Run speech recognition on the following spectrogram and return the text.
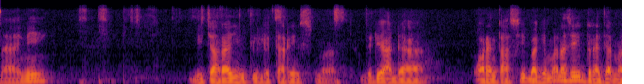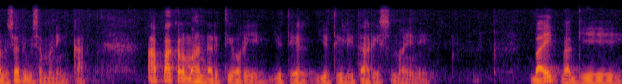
Nah, ini bicara utilitarisme. Jadi ada orientasi bagaimana sih derajat manusia itu bisa meningkat. Apa kelemahan dari teori utilitarisme ini? Baik bagi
